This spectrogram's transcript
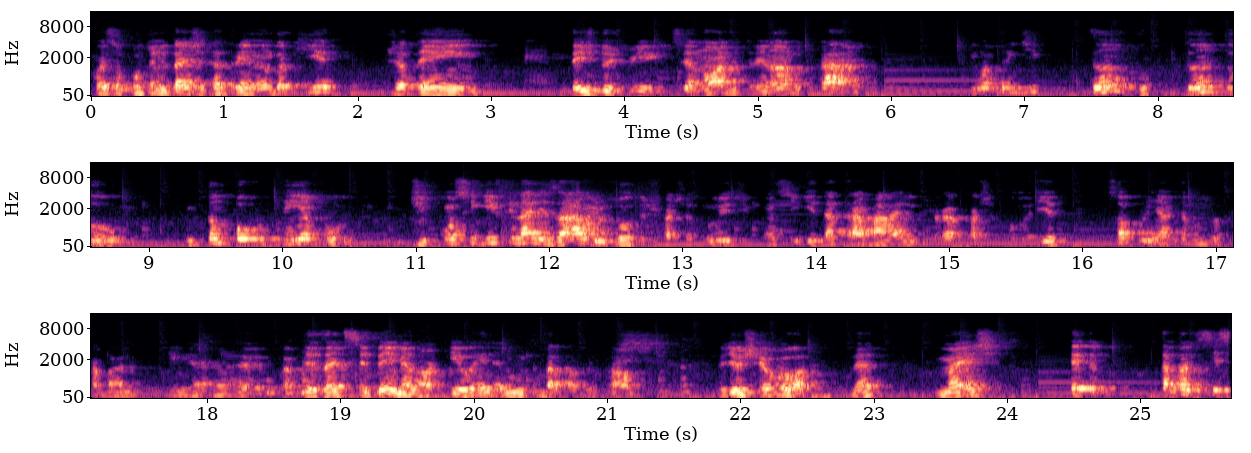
com essa oportunidade de estar treinando aqui, já tem desde 2019 treinando, cara, eu aprendi tanto, tanto, em tão pouco tempo, de conseguir finalizar os outros faixas luz, de conseguir dar trabalho para a faixa colorida. Só o Ian que não deu trabalho, porque, é, é, apesar de ser bem menor que eu, ele é muito bravo. Então, eu chego lá, né? Mas é, dá para você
